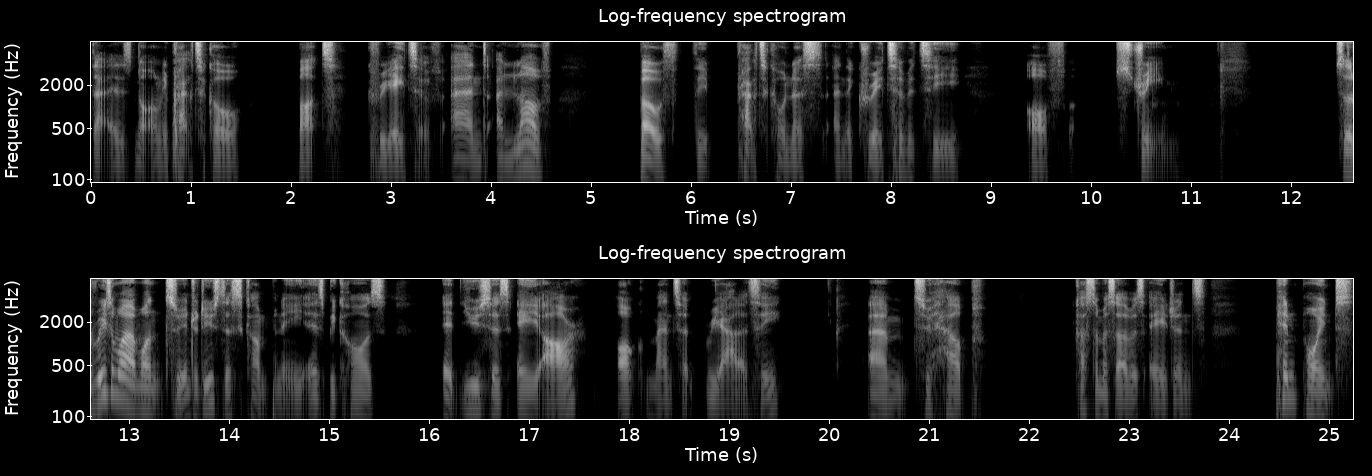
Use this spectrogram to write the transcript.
that is not only practical but creative. And I love both the practicalness and the creativity of Streem. So, the reason why I want to introduce this company is because it uses AR, augmented reality, um, to help customer service agents pinpoint,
